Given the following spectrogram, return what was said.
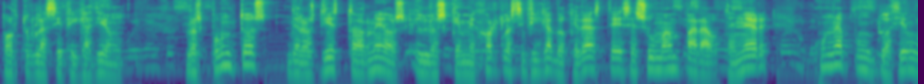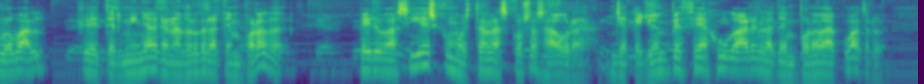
por tu clasificación. Los puntos de los 10 torneos en los que mejor clasificado quedaste se suman para obtener una puntuación global que determine al ganador de la temporada. Pero así es como están las cosas ahora, ya que yo empecé a jugar en la temporada 4.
